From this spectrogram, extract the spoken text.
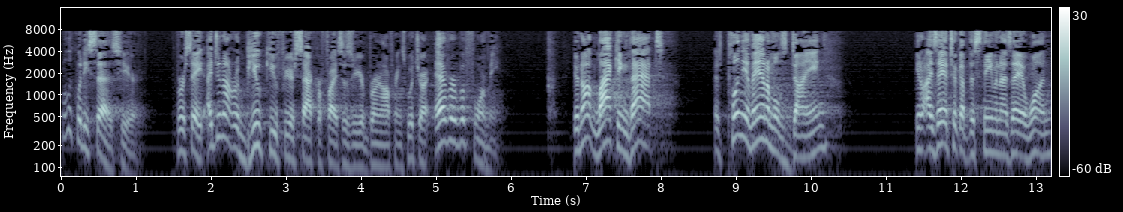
Well, look what he says here. Verse 8 I do not rebuke you for your sacrifices or your burnt offerings, which are ever before me. You're not lacking that. There's plenty of animals dying. You know, Isaiah took up this theme in Isaiah 1.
